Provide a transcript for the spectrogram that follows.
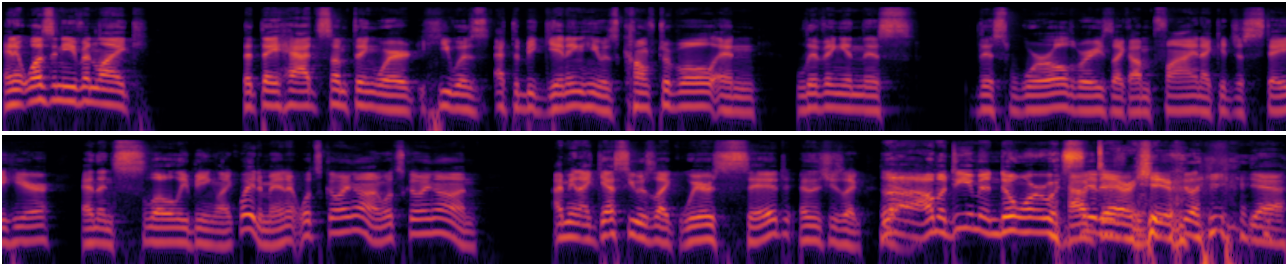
and it wasn't even like that they had something where he was at the beginning he was comfortable and living in this this world where he's like I'm fine I could just stay here and then slowly being like wait a minute what's going on what's going on I mean I guess he was like where's Sid and then she's like ah, Yeah. I'm a demon don't worry what How Sid dare is. you. Like- yeah,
